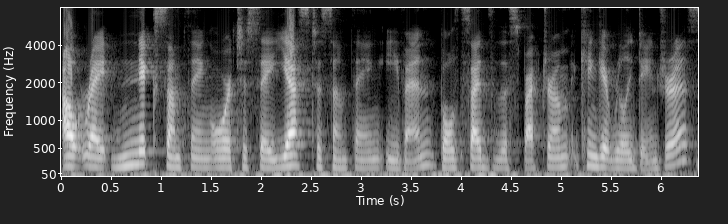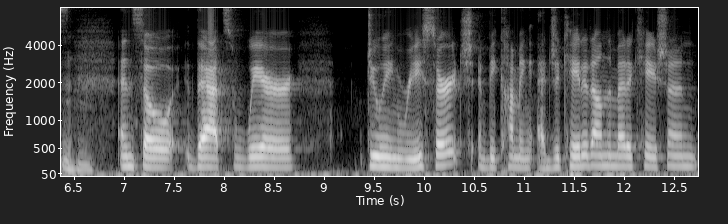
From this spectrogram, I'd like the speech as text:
outright nick something or to say yes to something, even both sides of the spectrum, can get really dangerous. Mm-hmm. And so that's where doing research and becoming educated on the medication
